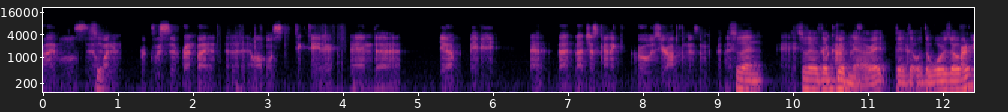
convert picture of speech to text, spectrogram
rivals. Uh, So- one reclusive, run by uh, almost dictator, and uh, you know maybe uh, that that just kind of grows your optimism. So then, so they're they're good now, right? The the, the war's over.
